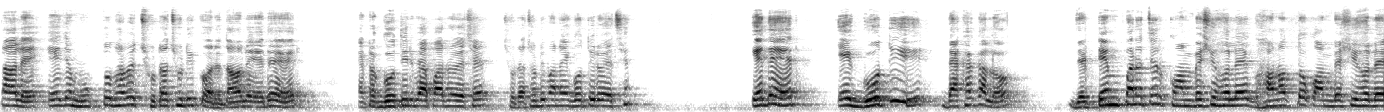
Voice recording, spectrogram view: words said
তাহলে এই যে মুক্তভাবে ছোটাছুটি করে, তাহলে এদের একটা গতির ব্যাপার রয়েছে। ছোটাছুটি মানে গতি রয়েছে। এদের এই গতি দেখা গেল যে টেম্পারেচার কম বেশি হলে, ঘনত্ব কম বেশি হলে,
